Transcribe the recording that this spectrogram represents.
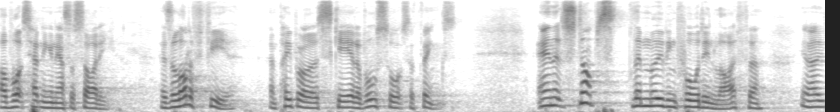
of what's happening in our society. There's a lot of fear, and people are scared of all sorts of things. And it stops them moving forward in life. Uh, you know,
